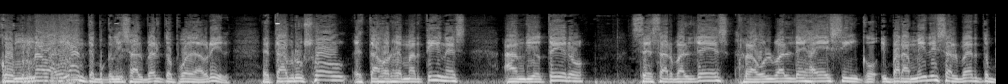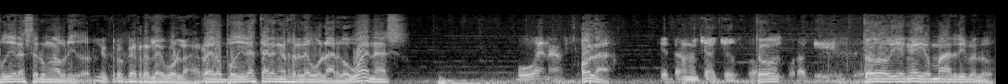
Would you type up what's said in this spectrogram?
con una variante, porque Luis Alberto puede abrir. Está Bruce Hall, está Jorge Martínez, Andy Otero, César Valdés, Raúl Valdés, ahí hay cinco. Y para mí Luis Alberto pudiera ser un abridor. Yo creo que relevo largo. Pero pudiera estar en el relevo largo. Buenas. Buenas, Hola. ¿qué tal muchachos? Todo- por aquí. ¿Todo bien, ellos Omar? Dímelo.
